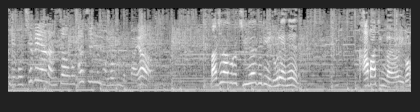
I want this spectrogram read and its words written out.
그리고 최대한 안 싸우고 살 수 있는 방법은 뭘까요? 마지막으로 들려드릴 노래는 가바지인가요, 이거?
